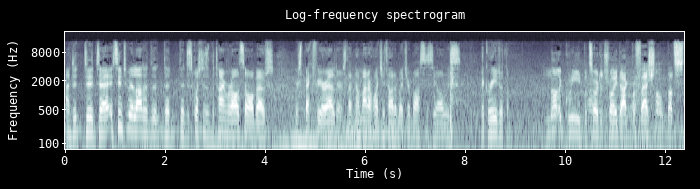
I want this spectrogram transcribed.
And did, did uh, it seemed to be a lot of the, the, the discussions at the time were also about respect for your elders, that no matter what you thought about your bosses, you always agreed with them. Not agreed, but sort of try to act professional. That's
